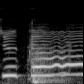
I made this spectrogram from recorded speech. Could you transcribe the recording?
जुदा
